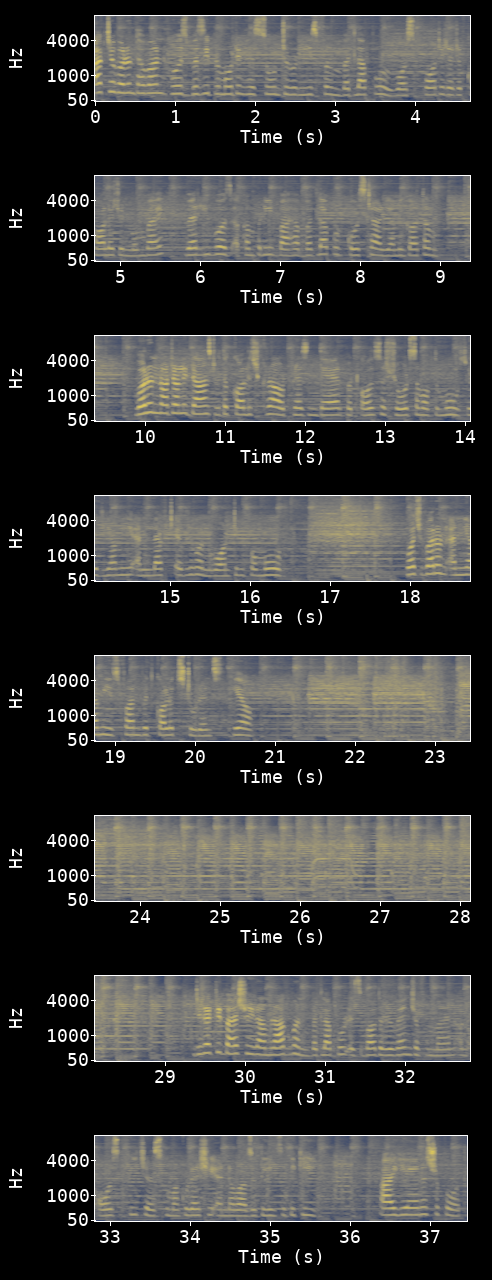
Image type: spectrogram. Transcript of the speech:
Actor Varun Dhawan, who is busy promoting his soon-to-release film Badlapur, was spotted at a college in Mumbai, where he was accompanied by her Badlapur co-star Yami Gautam. Varun not only danced with the college crowd present there, but also showed some of the moves with Yami and left everyone wanting for more. Watch Varun and Yami's fun with college students here. Directed by Sriram Raghavan, Badlapur is about the revenge of a man on all features Huma Qureshi and Nawazuddin Siddiqui. IANS report.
